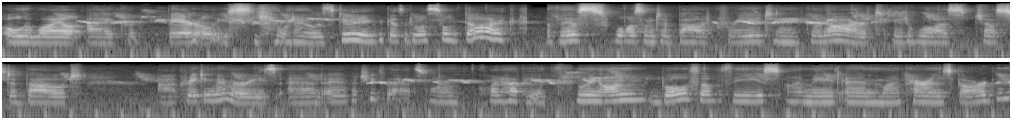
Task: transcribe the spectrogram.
all the while I could barely see what I was doing because it was so dark. This wasn't about creating good art, it was just about uh, creating memories and I've achieved that, so quite happy. Moving on, both of these I made in my parents' garden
